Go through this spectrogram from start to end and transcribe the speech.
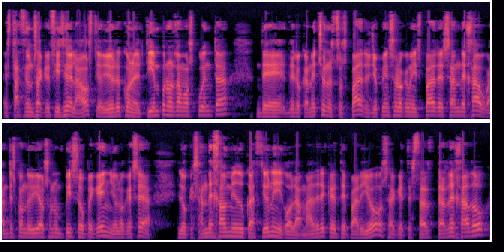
está haciendo un sacrificio de la hostia. Yo creo que con el tiempo nos damos cuenta de, de, lo que han hecho nuestros padres. Yo pienso lo que mis padres han dejado, antes cuando vivíamos en un piso pequeño, lo que sea, lo que se han dejado en mi educación y digo, la madre que te parió, o sea, que te, has dejado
